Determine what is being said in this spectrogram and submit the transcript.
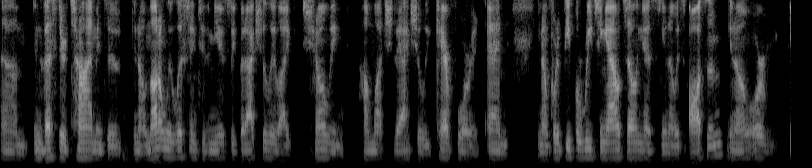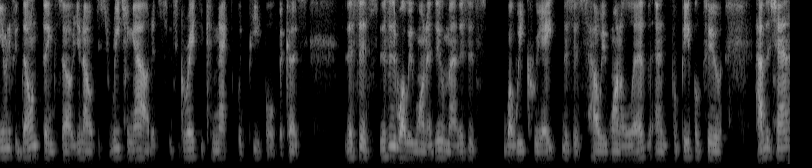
um, invest their time into you know not only listening to the music but actually like showing how much they actually care for it. And you know for the people reaching out telling us you know it's awesome you know or even if you don't think so you know just reaching out it's it's great to connect with people because this is this is what we want to do man. This is what we create. This is how we want to live. And for people to have the chance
